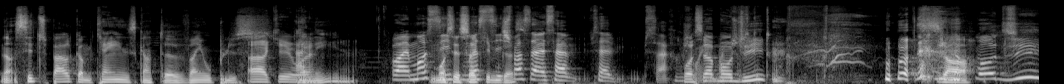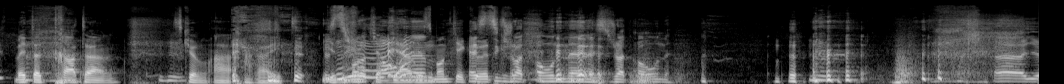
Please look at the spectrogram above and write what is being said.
Non, si tu parles comme 15 quand t'as 20 ou plus Ah, ok, ouais. années... Ouais, moi aussi. Moi, c'est ça qui me aussi. Je gosse. pense que ça, ça, ça, ça rejoint What's up, mon G? que. Genre, Mon G! ben t'as 30 ans. là. C'est comme, ah, arrête. Il y a du monde qui regarde, il y a du monde qui Est-ce écoute. que je vais te own, man? Est-ce que je vais te own? Aïe,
